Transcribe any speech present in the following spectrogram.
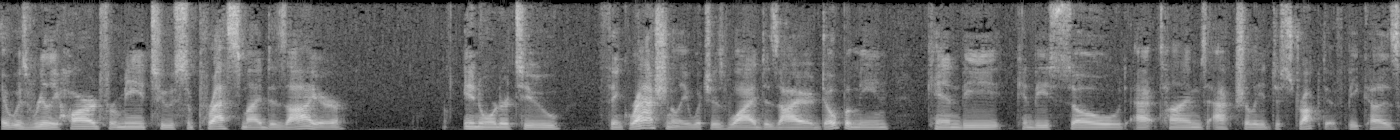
it was really hard for me to suppress my desire in order to think rationally, which is why desire dopamine can be can be so at times actually destructive because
